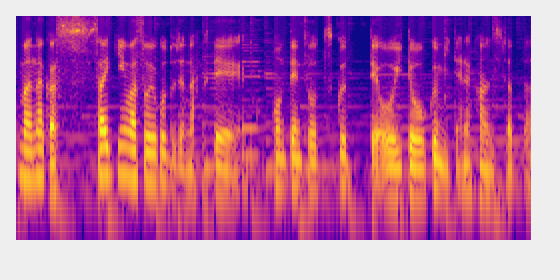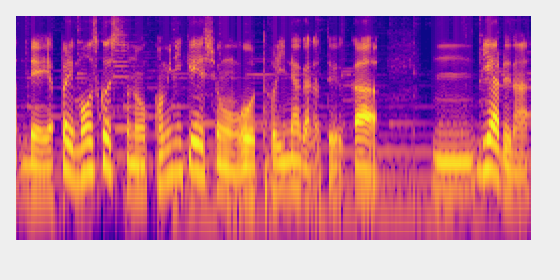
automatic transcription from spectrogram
まあなんか最近はそういうことじゃなくて、コンテンツを作っておいておくみたいな感じだったんで、やっぱりもう少しそのコミュニケーションを取りながらというか、うんリアルな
